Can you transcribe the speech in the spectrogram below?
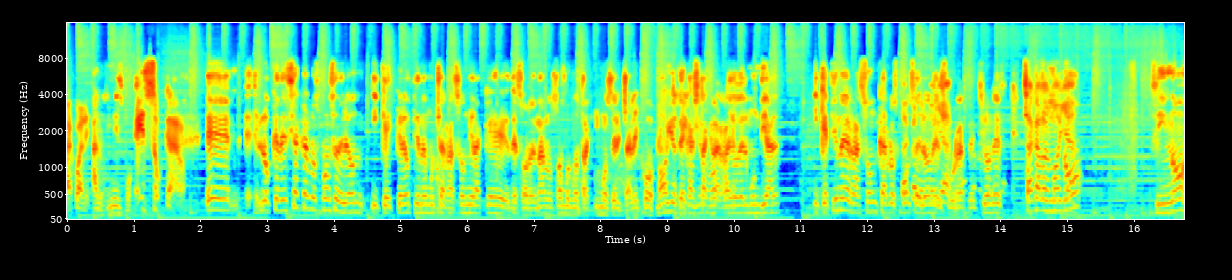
¿A cuáles? A los mismos. Eso, cabrón. Eh, eh, lo que decía Carlos Ponce de León y que creo tiene mucha razón, mira qué desordenados somos, no trajimos el chaleco No, yo de sí, hashtag yo no la radio poner. del mundial y que tiene razón Carlos Ponce de León en sus reflexiones. Sácalos, Si Moya. no, si no,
